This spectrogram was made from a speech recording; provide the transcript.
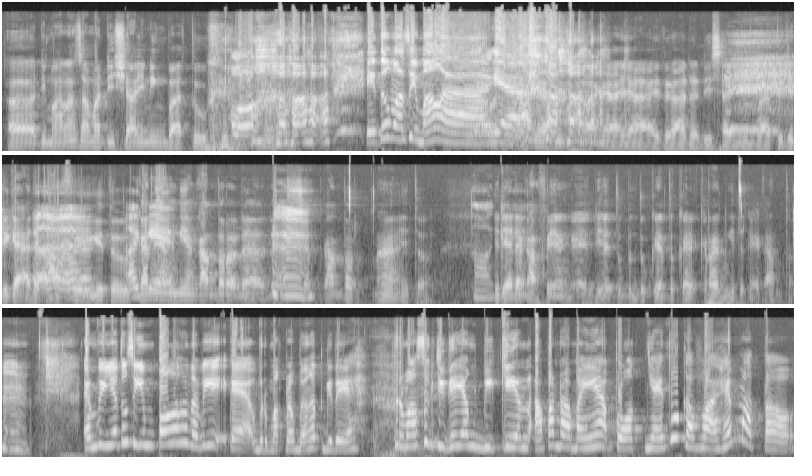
Eh, di Malang sama di Shining Batu. Oh, itu masih Malang masih ya. Malang ya, masih Malang ya, ya, itu ada di Shining Batu. Jadi kayak ada kafe Eh, gitu. Kan oke. yang yang kantor ada ada set kantor. Nah, itu. Oke. Jadi ada kafe yang kayak dia tuh bentuknya tuh kayak keren gitu kayak kantor. Mm. MV-nya tuh simple tapi kayak bermakna banget gitu ya. Termasuk juga yang bikin apa namanya plotnya itu Kak Fahem atau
